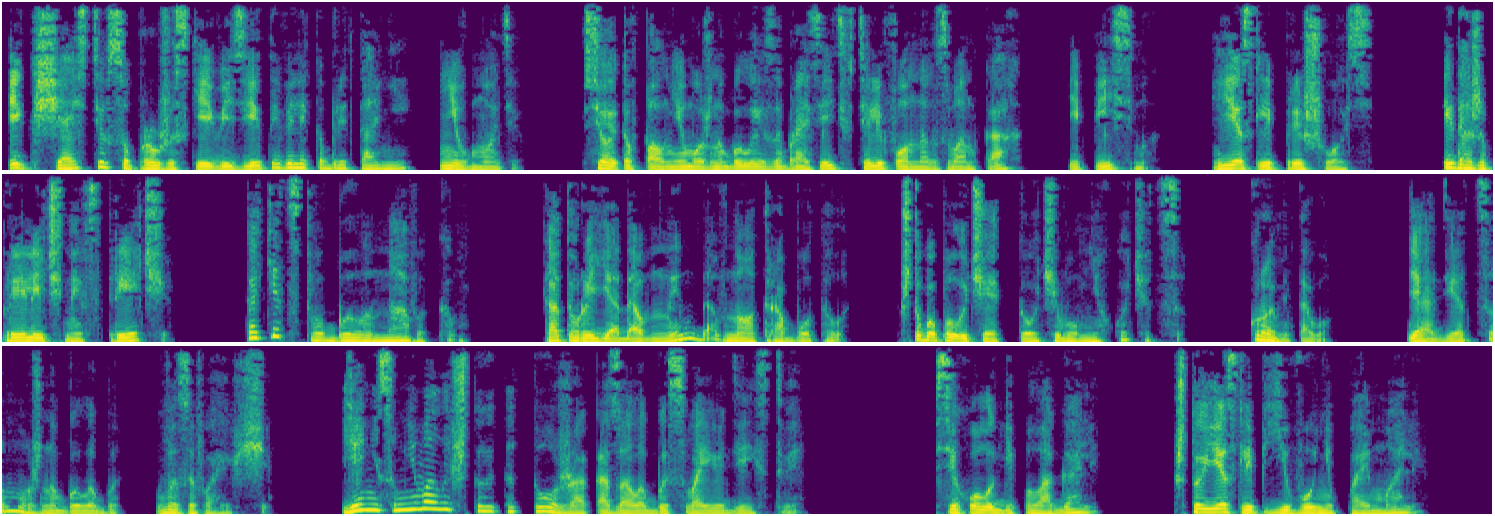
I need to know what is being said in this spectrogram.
и, к счастью, супружеские визиты Великобритании не в моде. Все это вполне можно было изобразить в телефонных звонках и письмах, если пришлось. И даже при личной встрече кокетство было навыком, который я давным-давно отработала, чтобы получать то, чего мне хочется. Кроме того, и одеться можно было бы вызывающе. Я не сомневалась, что это тоже оказало бы свое действие. Психологи полагали, что если б его не поймали,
